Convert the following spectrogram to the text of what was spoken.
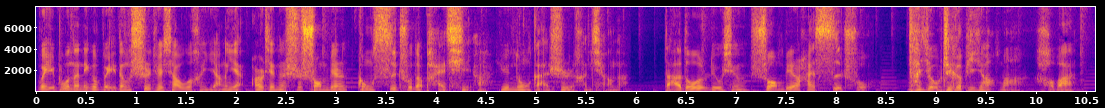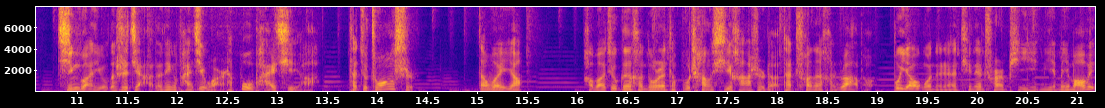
尾部的那个尾灯视觉效果很养眼，而且呢是双边共四出的排气啊，运动感是很强的。大家都流行双边还四出，它有这个必要吗？好吧，尽管有的是假的那个排气管，它不排气啊，它就装饰，但我也要，好吧，就跟很多人他不唱嘻哈似的，他穿的很 rap，不摇滚的人天天穿着皮衣也没毛病。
